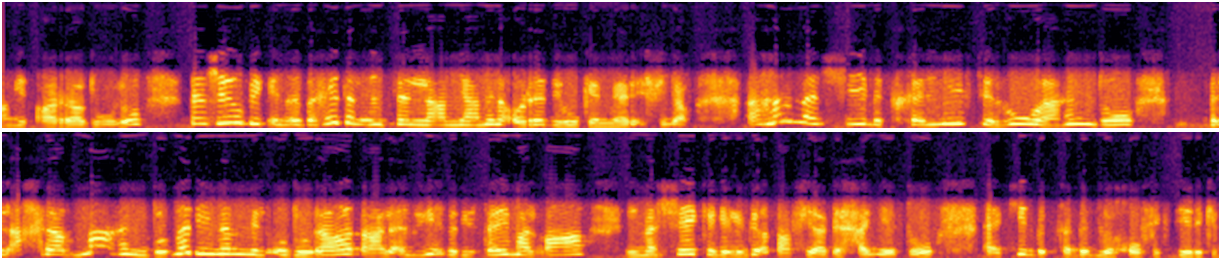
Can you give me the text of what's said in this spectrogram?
عم يتعرضوا له تجاوبك انه إذا هذا الإنسان اللي عم يعملها already هو كان مارق فيها. أهم شيء بتخليه يصير هو عنده بالاحرى ما عنده ما بينمي القدرات على إنه يقدر يتعامل مع المشاكل اللي بيقطع فيها بحياته. أكيد بتسبب له خوف كثير كبير.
